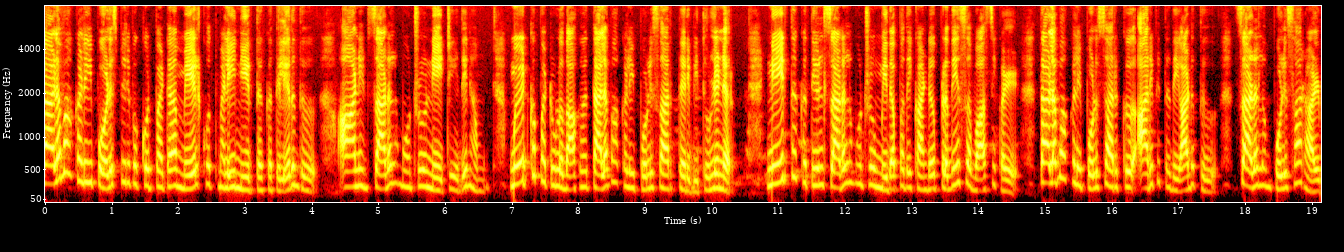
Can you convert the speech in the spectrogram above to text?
தளவாக்களி போலீஸ் பிரிவுக்குட்பட்ட மேல்கொத்மலை நீர்த்தக்கத்தில் இருந்து ஆணின் சடலம் ஒன்று நேற்றைய தினம் மீட்கப்பட்டுள்ளதாக தளவாக்களி போலீசார் தெரிவித்துள்ளனர். நீர்த்தக்கத்தில் சடலம் ஒன்று மிதப்பதைக் கண்டு பிரதேசவாசிகள் தளவாக்களி போலீசாருக்கு அறிவித்ததை அடுத்து சடலம் போலீசாரால்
